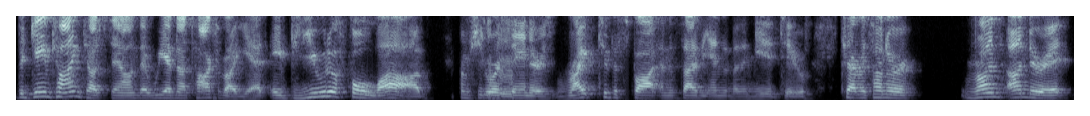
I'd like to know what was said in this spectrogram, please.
the game tying touchdown that we have not talked about yet. A beautiful lob from Shedeur Mhm. Sanders right to the spot on the side of the end zone that they needed to. Travis Hunter runs under it,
